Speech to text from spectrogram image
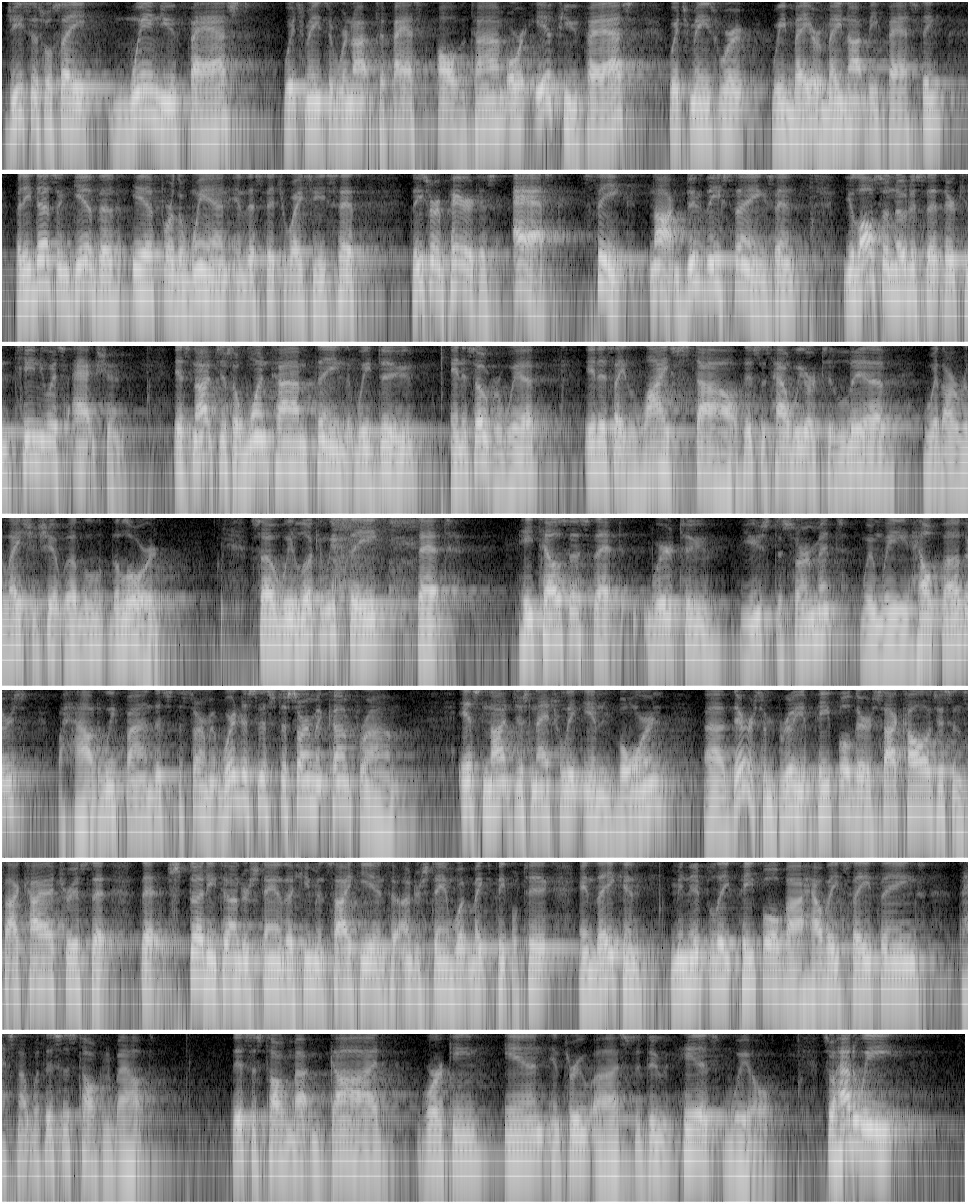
Jesus will say, when you fast, which means that we're not to fast all the time, or if you fast, which means we're, we may or may not be fasting. But he doesn't give the if or the when in this situation. He says, these are imperatives. Ask, seek, knock, do these things. And you'll also notice that they're continuous action. It's not just a one time thing that we do and it's over with. It is a lifestyle. This is how we are to live with our relationship with the Lord. So we look and we see that he tells us that we're to use discernment when we help others. Well, how do we find this discernment? Where does this discernment come from? It's not just naturally inborn. Uh, there are some brilliant people. There are psychologists and psychiatrists that, that study to understand the human psyche and to understand what makes people tick, and they can manipulate people by how they say things. That's not what this is talking about. This is talking about God working in and through us to do His will. So, how do we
